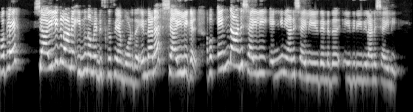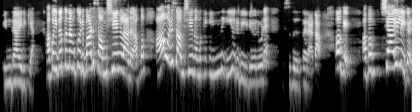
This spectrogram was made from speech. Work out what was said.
മക്കളെ ശൈലികളാണ് ഇന്ന് നമ്മൾ ഡിസ്കസ് ചെയ്യാൻ പോകുന്നത് എന്താണ്? ശൈലികൾ. അപ്പം എന്താണ് ശൈലി? എങ്ങനെയാണ് ശൈലി എഴുതേണ്ടത്? ഏത് രീതിയിലാണ് ശൈലി? ഉണ്ടായിരിക്കുക. അപ്പൊ ഇതൊക്കെ നമുക്ക് ഒരുപാട് സംശയങ്ങളാണ്. അപ്പം ആ ഒരു സംശയം നമുക്ക് ഇന്ന് ഈ ഒരു വീഡിയോയിലൂടെ തീർത്തരാട്ടാ. ഓക്കെ അപ്പം ശൈലികൾ.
